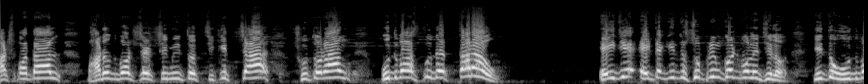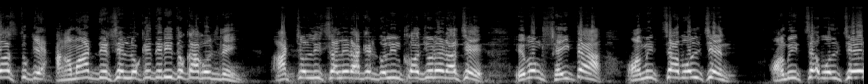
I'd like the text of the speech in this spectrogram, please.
হাসপাতাল, ভারতবর্ষের সীমিত চিকিৎসা, সুতরাং উদ্বাস্তুদের তারাও, এই যে এটা কিন্তু সুপ্রিম কোর্ট বলেছিল, কিন্তু উদ্বাস্তুকে আমার দেশের লোকেদেরই তো কাগজ নেই। আটচল্লিশ সালের আগের দলিল কজনের আছে? এবং সেইটা অমিত শাহ বলছেন, অমিত শাহ বলছেন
